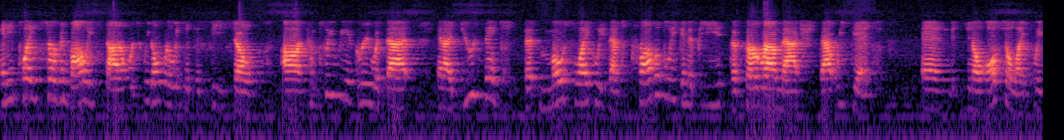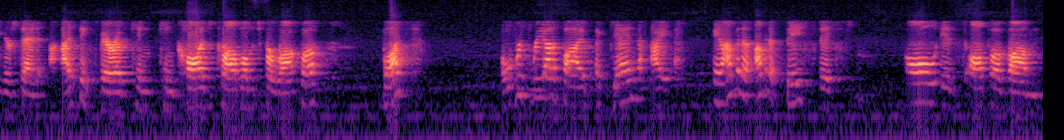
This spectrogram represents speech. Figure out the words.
And he plays serve and volley style, which we don't really get to see. So, uh, completely agree with that. And I do think that most likely that's probably going to be the third round match that we get. And, you know, also like Fleetner said, I think Zverev can, can cause problems for Rafa. But over three out of five, again, I and I'm gonna I'm gonna base this all is off of um,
